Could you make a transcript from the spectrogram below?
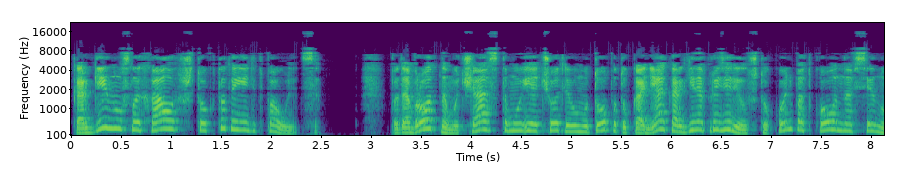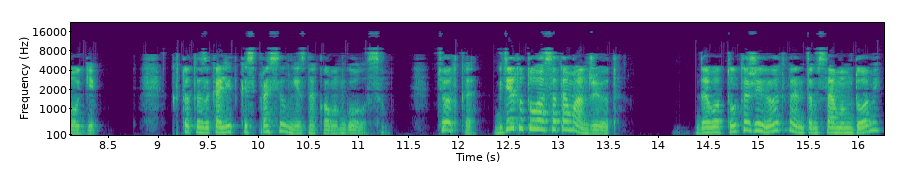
Каргин услыхал, что кто-то едет по улице. По добротному, частому и отчетливому топоту коня Каргин определил, что конь подкован на все ноги. Кто-то за калиткой спросил незнакомым голосом. — Тетка, где тут у вас атаман живет? — Да вот тут и живет, в этом самом доме,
